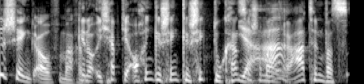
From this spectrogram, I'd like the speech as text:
Geschenk aufmachen? Genau, ich habe dir auch ein Geschenk geschickt. Du kannst ja. Ja. schon mal raten, was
